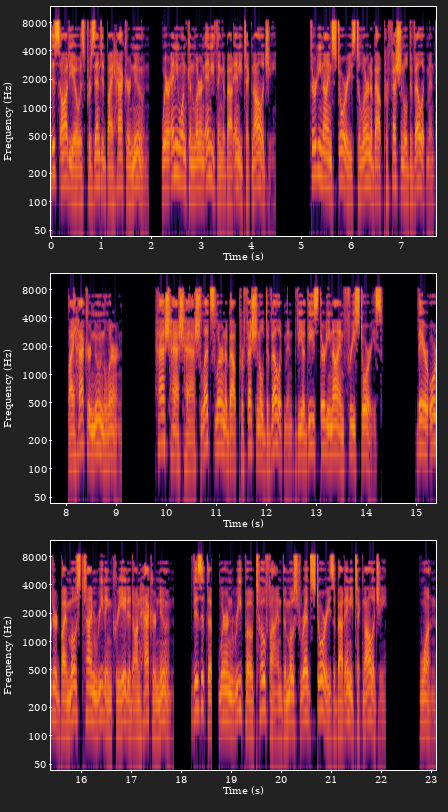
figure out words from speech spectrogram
This audio is presented by Hacker Noon, where anyone can learn anything about any technology. 39 Stories to Learn About Professional Development by Hacker Noon Learn. Hash hash hash let's learn about professional development via these 39 free stories. They are ordered by most time reading created on Hacker Noon. Visit the Learn repo to find the most read stories about any technology. 1.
